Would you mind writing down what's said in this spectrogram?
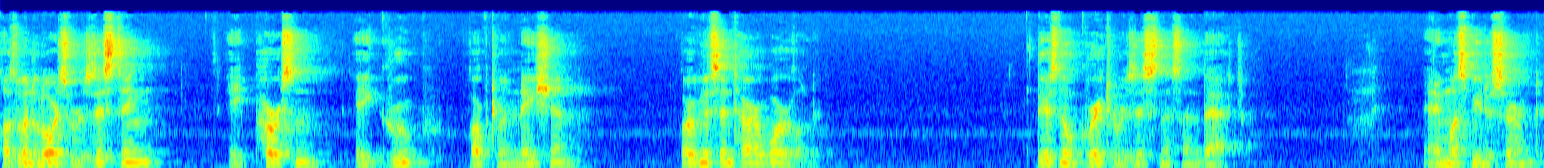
Because when the Lord's resisting a person, a group, or up to a nation, or even this entire world. There's no greater resistance than that. And it must be discerned.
